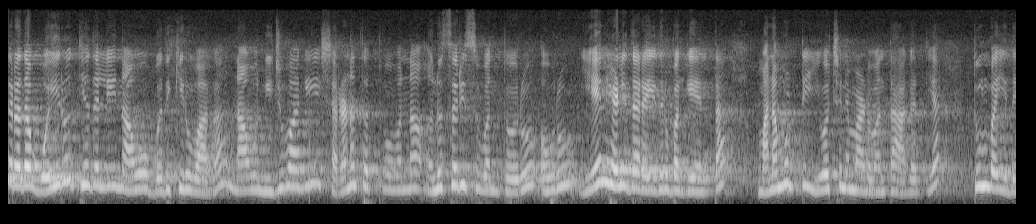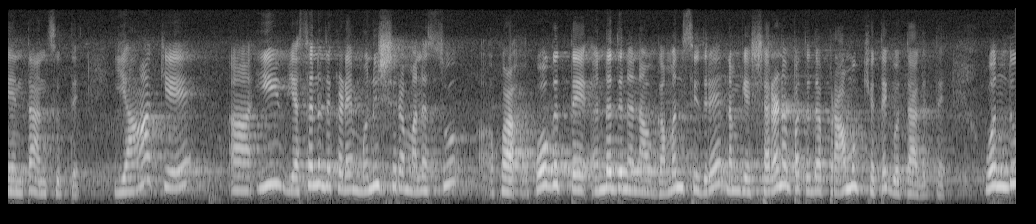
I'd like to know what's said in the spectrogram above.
ಥರದ ವೈರುಧ್ಯದಲ್ಲಿ ನಾವು ಬದುಕಿರುವಾಗ ನಾವು ನಿಜವಾಗಿ ಶರಣತತ್ವವನ್ನು ಅನುಸರಿಸುವಂಥವರು ಅವರು ಏನು ಹೇಳಿದ್ದಾರೆ ಇದ್ರ ಬಗ್ಗೆ ಅಂತ ಮನಮುಟ್ಟಿ ಯೋಚನೆ ಮಾಡುವಂಥ ಅಗತ್ಯ ತುಂಬ ಇದೆ ಅಂತ ಅನಿಸುತ್ತೆ. ಯಾಕೆ ಈ ವ್ಯಸನದ ಕಡೆ ಮನುಷ್ಯರ ಮನಸ್ಸು ಹೋಗುತ್ತೆ ಅನ್ನೋದನ್ನು ನಾವು ಗಮನಿಸಿದರೆ ನಮಗೆ ಶರಣ ಪಥದ ಪ್ರಾಮುಖ್ಯತೆ ಗೊತ್ತಾಗುತ್ತೆ. ಒಂದು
